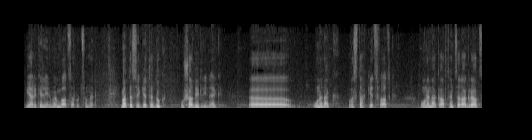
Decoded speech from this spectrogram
Իհարկե լինում են բացառություններ։ Հիմա տեսեք, եթե դուք ուրشادիր լինեք, ունենաք վստահ կեցվածք, ունենաք արդեն ծրագրած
